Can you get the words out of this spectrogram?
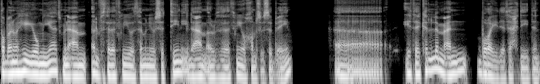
طبعا وهي يوميات من عام 1368 إلى عام 1375 آه، يتكلم عن بريدة تحديدا.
